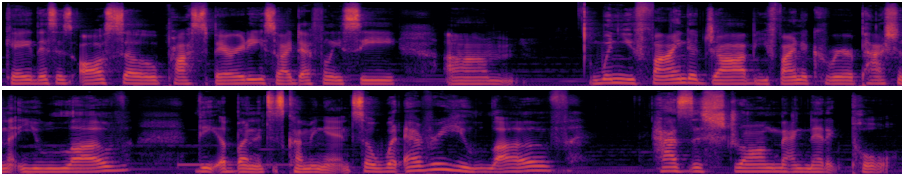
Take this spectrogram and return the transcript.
Okay, this is also prosperity. So I definitely see um, when you find a job, you find a career, passion that you love, the abundance is coming in. So whatever you love has this strong magnetic pull.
